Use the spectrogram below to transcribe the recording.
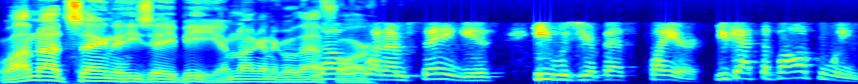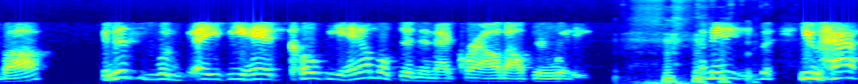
Well, I'm not saying that he's AB. I'm not going to go that no, far. what I'm saying is he was your best player. You got the ball to him, Bob. And this is when AB had Cobi Hamilton in that crowd out there with him. I mean, you have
